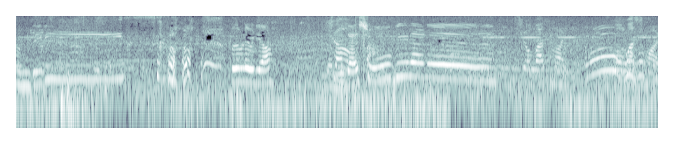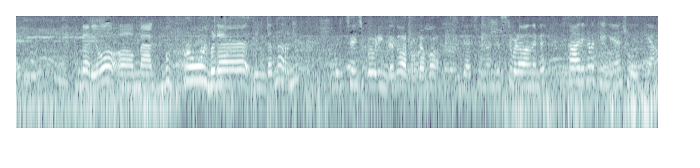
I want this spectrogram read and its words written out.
സുന്ദരി. ഇപ്പൊ നമ്മളെവിടെയാ? ശോഭയിലാണ്. എന്താ അറിയോ മാക്ബുക്ക് പ്രോ ഇവിടെ ഉണ്ടെന്ന് അറിഞ്ഞു. വിളിച്ചയച്ചപ്പോൾ ഇവിടെ ഉണ്ടെന്ന് പറഞ്ഞു കേട്ടോ. അപ്പോൾ വിചാരിച്ചു ജസ്റ്റ് ഇവിടെ വന്നിട്ട് കാര്യങ്ങളൊക്കെ എങ്ങനെയാ ചോദിക്കാം.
